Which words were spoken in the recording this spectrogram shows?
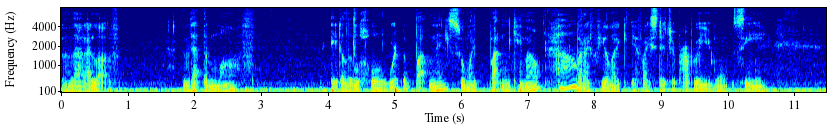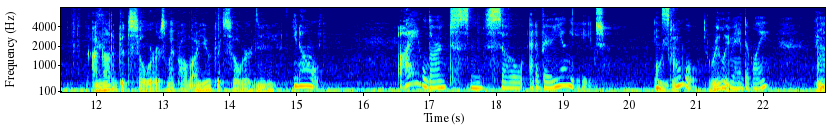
that I love that the moth ate a little hole where the button is, so my button came out. Oh. But I feel like if I stitch it properly, you won't see. I'm not a good sewer, is my problem. Are you a good sewer, Nidhi? You know, I learned to sew at a very young age in Oh, you did? school. Really? Randomly. In, in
